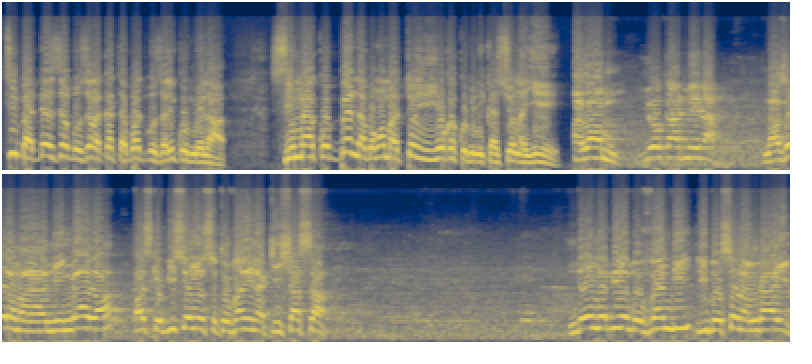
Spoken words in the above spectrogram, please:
ti ba 2 heures boza na kati ya boîte bozali komela. Sima ya kobenda bango matoyi yoka communication na ye. Malamu. Yoka mela. Nazoloba na lingala parce que biso nyonso tovandi na Kinshasa. Ndenge bino bovandi liboso na ngai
